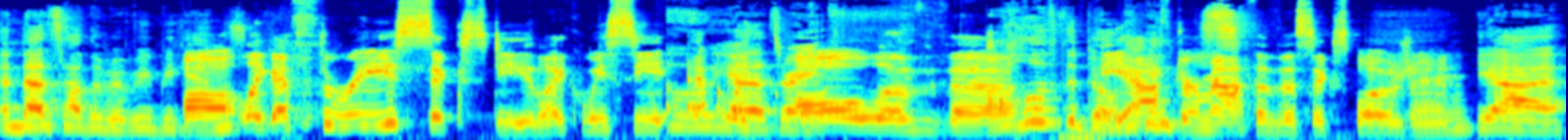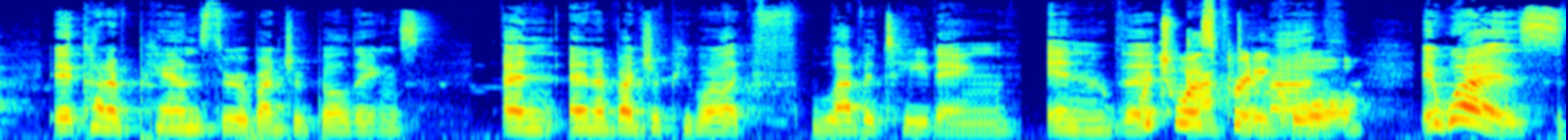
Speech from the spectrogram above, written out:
and that's how the movie begins. all like a 360 like we see Oh, yeah, like that's right. all of the All of the the aftermath of this explosion Yeah, it kind of pans through a bunch of buildings, and and a bunch of people are like f- levitating in the which was pretty cool It was.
